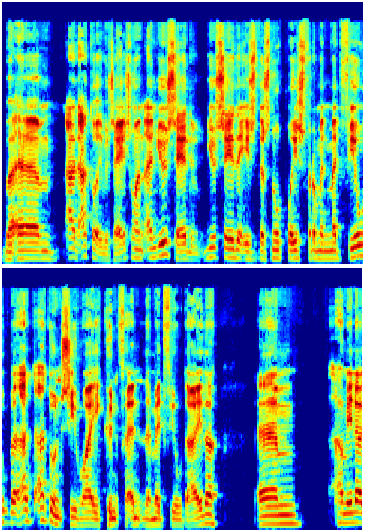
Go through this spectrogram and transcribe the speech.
But um, I, I, thought he was excellent. And you said you say that there's no place for him in midfield, but I, I don't see why he couldn't fit into the midfield either. Um, I mean, I,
